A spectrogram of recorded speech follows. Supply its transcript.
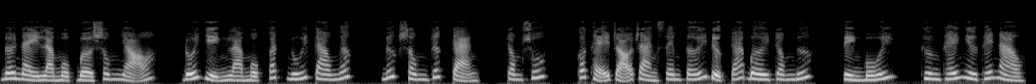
nơi này là một bờ sông nhỏ, đối diện là một vách núi cao ngất, nước sông rất cạn, trong suốt, có thể rõ ràng xem tới được cá bơi trong nước, tiền bối, thương thế như thế nào,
